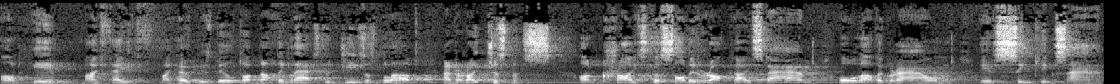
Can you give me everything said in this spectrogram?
on him. My faith, my hope is built on nothing less than Jesus' blood and righteousness. On Christ, the solid rock, I stand. All other ground is sinking sand.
